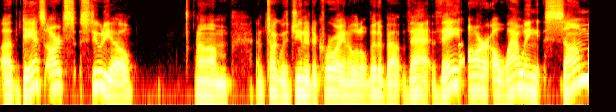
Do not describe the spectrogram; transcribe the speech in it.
uh, Dance Arts Studio um, and talking with Gina DeCroy in a little bit about that. They are allowing some,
